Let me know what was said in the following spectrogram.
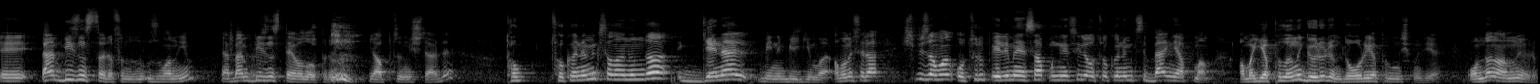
e, ben business tarafının uzmanıyım. Yani ben business developer'ım yaptığım işlerde. Tokenomics alanında genel benim bilgim var. Ama mesela hiçbir zaman oturup elime hesap makinesiyle o tokenomics'i ben yapmam. Ama yapılanı görürüm doğru yapılmış mı diye. Ondan anlıyorum.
